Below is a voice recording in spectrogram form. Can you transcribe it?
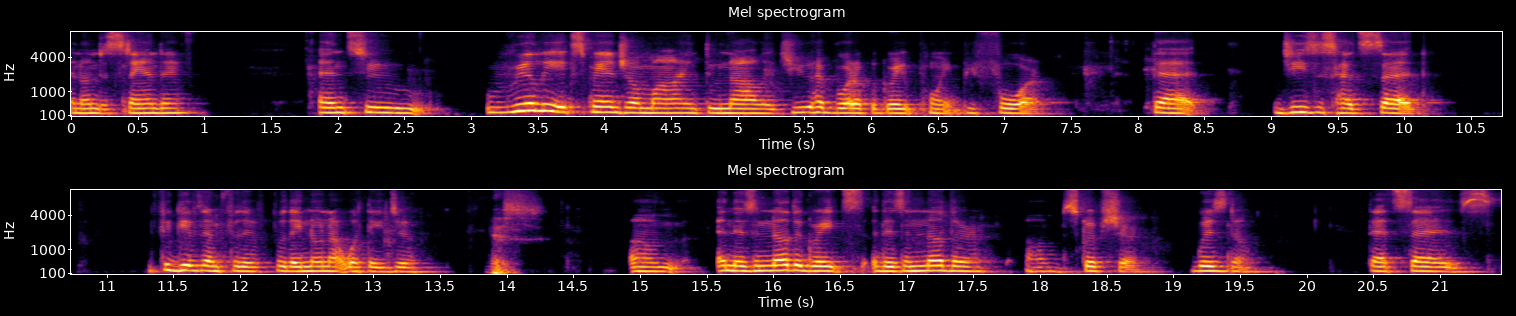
and understanding, and to really expand your mind through knowledge. You have brought up a great point before that Jesus had said, "Forgive them for the, for they know not what they do." Yes. Um, and there's another great there's another um, scripture, wisdom, that says,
